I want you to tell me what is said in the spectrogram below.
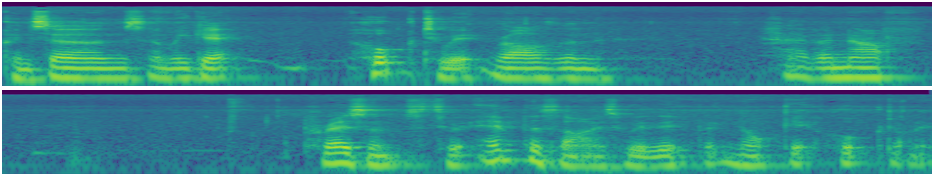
concerns, and we get hooked to it rather than have enough presence to empathize with it but not get hooked on it.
